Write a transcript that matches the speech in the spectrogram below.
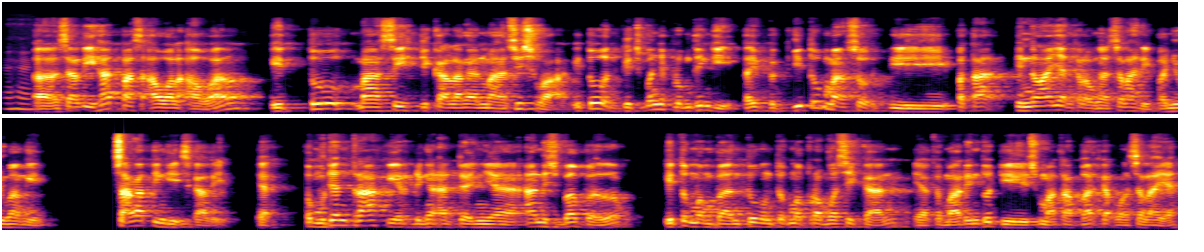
Mm-hmm. Uh, saya lihat pas awal-awal itu masih di kalangan mahasiswa, itu engagementnya belum tinggi. Tapi begitu masuk di peta di nelayan kalau nggak salah di Banyuwangi, sangat tinggi sekali. Ya. Kemudian terakhir dengan adanya Anies Bubble, itu membantu untuk mempromosikan, ya kemarin itu di Sumatera Barat kalau nggak salah ya,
